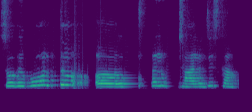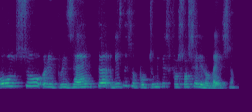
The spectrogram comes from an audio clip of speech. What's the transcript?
So the world uh, challenges can also represent uh, business opportunities for social innovation.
